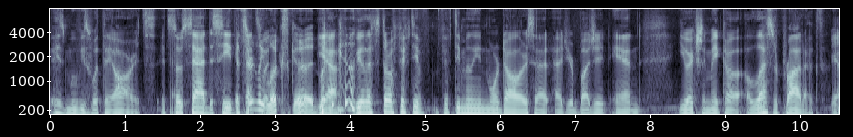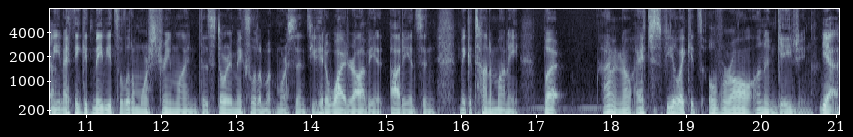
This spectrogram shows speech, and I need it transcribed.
his movies what they are. It's it's so sad to see. that it certainly what- looks good. Yeah, yeah, let's throw 50, 50 million more dollars at, at your budget and you actually make a, a lesser product. Yeah. I mean, I think it maybe it's a little more streamlined. The story makes a little bit more sense. You hit a wider audience, audience and make a ton of money. But I don't know. I just feel like it's overall unengaging. Yeah.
